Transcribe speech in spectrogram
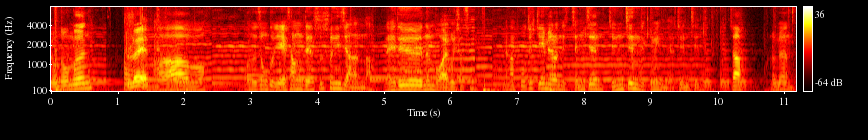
요놈은 레드 아뭐 어느 정도 예상된 수순이지 않았나. 레드는 뭐 알고 있었습니다. 약간 보드 게임이라는 젠젠 젠젠 느낌이 있네요 젠젠. 자 그러면 자,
